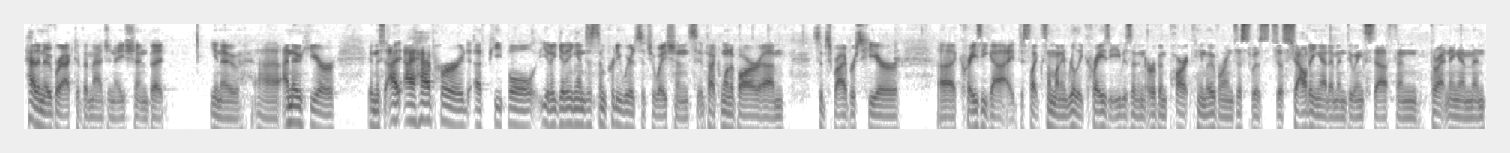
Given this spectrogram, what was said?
had an overactive imagination, but you know uh, I know here in this. I, I, have heard of people, you know, getting into some pretty weird situations. In fact, one of our um, subscribers here, uh, crazy guy, just like somebody really crazy. He was in an urban park, came over and just was just shouting at him and doing stuff and threatening him, and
